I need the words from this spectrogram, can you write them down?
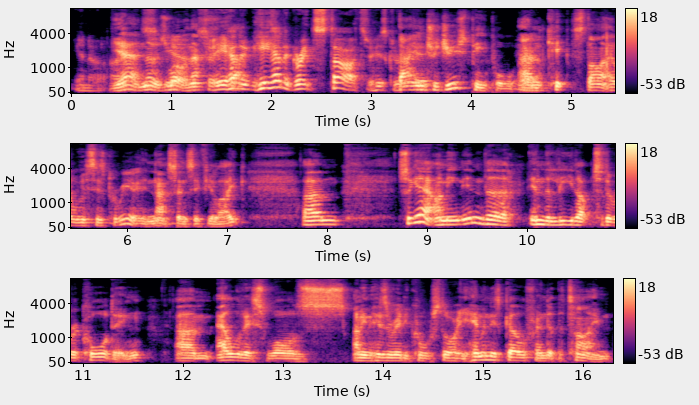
You know. Yeah, And no, as well. And that- so he had a, he had a great start to his career. that introduced people and kickstart Elvis's career in that sense, if you like. Um, so yeah, I mean, in the in the lead up to the recording, um, Elvis was. I mean, here's a really cool story. Him and his girlfriend at the time,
